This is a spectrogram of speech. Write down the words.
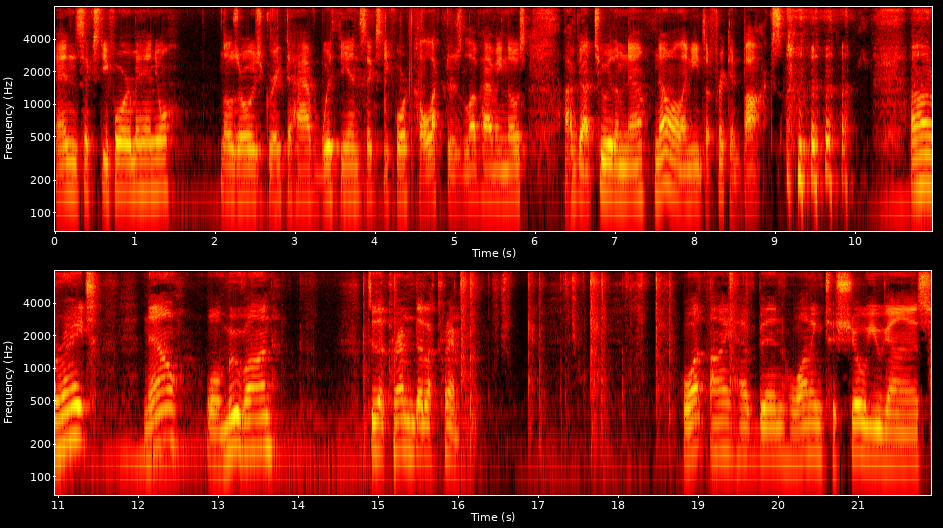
N64 manual. Those are always great to have with the N64. Collectors love having those. I've got two of them now. Now all I need is a freaking box. all right. Now we'll move on to the creme de la creme. What I have been wanting to show you guys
